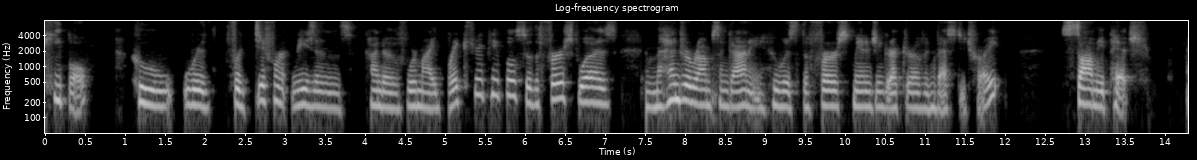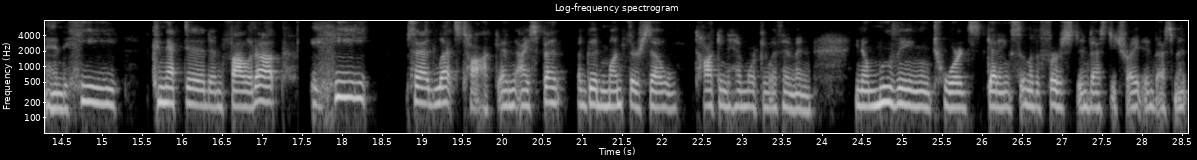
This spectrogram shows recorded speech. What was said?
people who were for different reasons kind of were my breakthrough people. So the first was Mahendra Ramsinghani, who was the first managing director of Invest Detroit, saw me pitch and he connected and followed up. He said, Let's talk. And I spent a good month or so talking to him, working with him, and you know, moving towards getting some of the first Invest Detroit investment.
